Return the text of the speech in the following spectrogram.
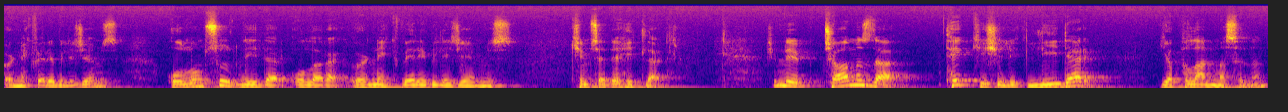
örnek verebileceğimiz olumsuz lider olarak örnek verebileceğimiz kimse de Hitler'dir. Şimdi çağımızda tek kişilik lider yapılanmasının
